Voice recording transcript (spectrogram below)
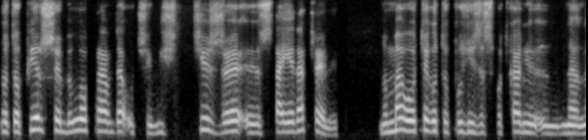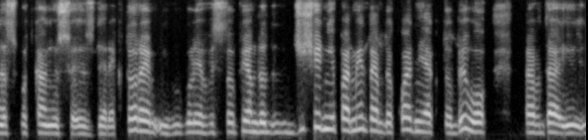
no to pierwsze było, prawda, oczywiście, że y, staję na czele. No mało tego, to później ze spotkaniu, y, na, na spotkaniu z, z dyrektorem i w ogóle wystąpiłam, do, dzisiaj nie pamiętam dokładnie jak to było, prawda, i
